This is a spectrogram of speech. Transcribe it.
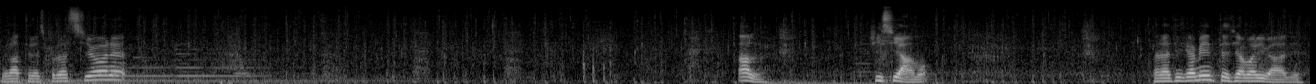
durante l'esplorazione. Allora, ci siamo. Praticamente siamo arrivati.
